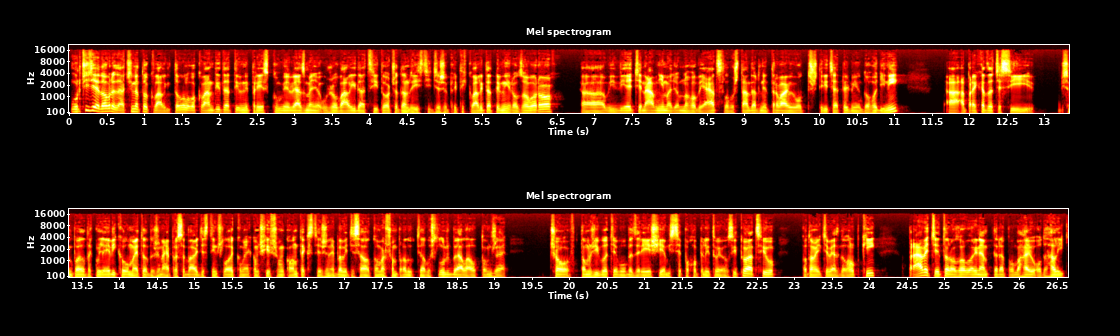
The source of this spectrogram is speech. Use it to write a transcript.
určite je dobre začínať to kvalitou, lebo kvantitatívny prieskum je viac menej už o validácii toho, čo tam zistíte. Že pri tých kvalitatívnych rozhovoroch uh, vy viete navnímať o mnoho viac, lebo štandardne trvajú od 45 minút do hodiny a, a prechádzate si by som povedal takú lievikovú metódu, že najprv sa bavíte s tým človekom v nejakom širšom kontexte, že nebavíte sa o tom vašom produkte alebo službe, ale o tom, že čo v tom živote vôbec rieši, aby ste pochopili tú jeho situáciu, potom idete viac do hĺbky práve tieto rozhovory nám teda pomáhajú odhaliť,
